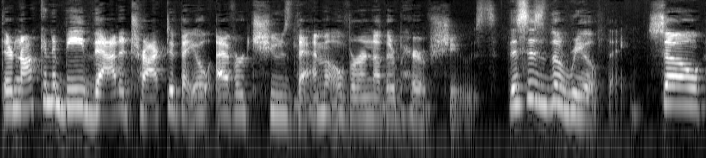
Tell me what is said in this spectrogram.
They're not gonna be that attractive that you'll ever choose them over another pair of shoes. This is the real thing. So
